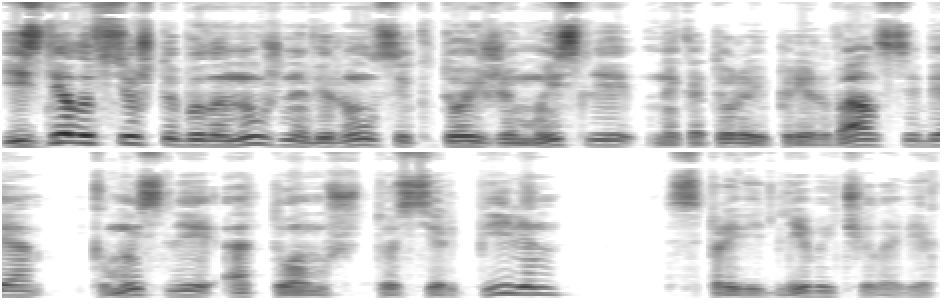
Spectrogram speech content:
И, сделав все, что было нужно, вернулся к той же мысли, на которой прервал себя, к мысли о том, что Серпилин – справедливый человек.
